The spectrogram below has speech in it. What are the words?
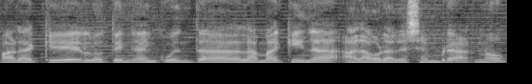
para que lo tenga en cuenta la máquina a la hora de sembrar, ¿no?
